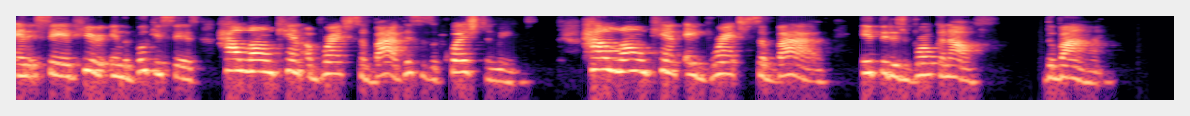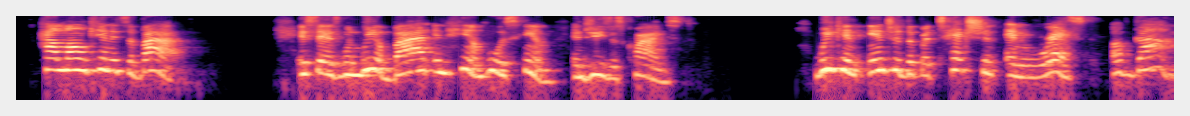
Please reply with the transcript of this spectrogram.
And it said here in the book, it says, How long can a branch survive? This is a question, means. How long can a branch survive if it is broken off the vine? How long can it survive? It says, When we abide in Him, who is Him? In Jesus Christ, we can enter the protection and rest of God.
